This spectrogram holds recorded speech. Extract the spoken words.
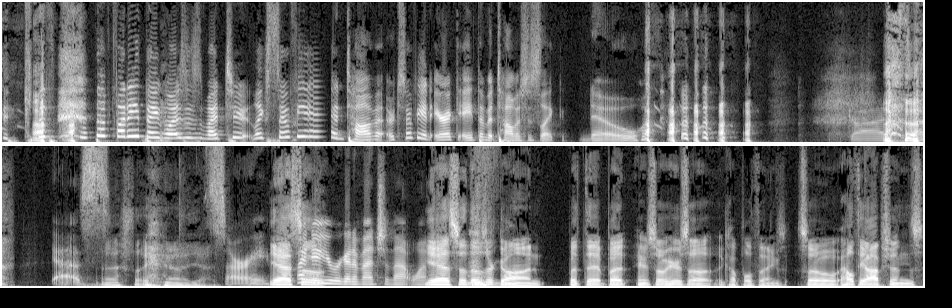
the funny thing was, is my two like Sophie and Thomas, or Sophie and Eric ate them, but Thomas was like, "No, God. yes, uh, so, yeah, yeah, sorry." Yeah, I knew you were going to mention that one. yeah. So those are gone. But the but so here's a, a couple of things. So healthy options,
